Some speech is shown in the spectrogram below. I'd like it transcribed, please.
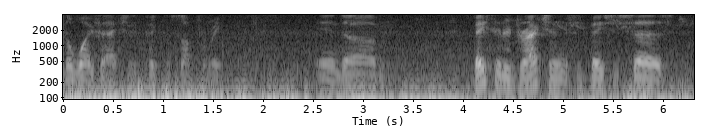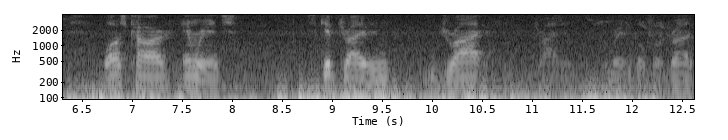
The wife actually picked this up for me. And um, basically the directions basically says wash car and rinse, skip driving, driving, I'm ready to go for a drive.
